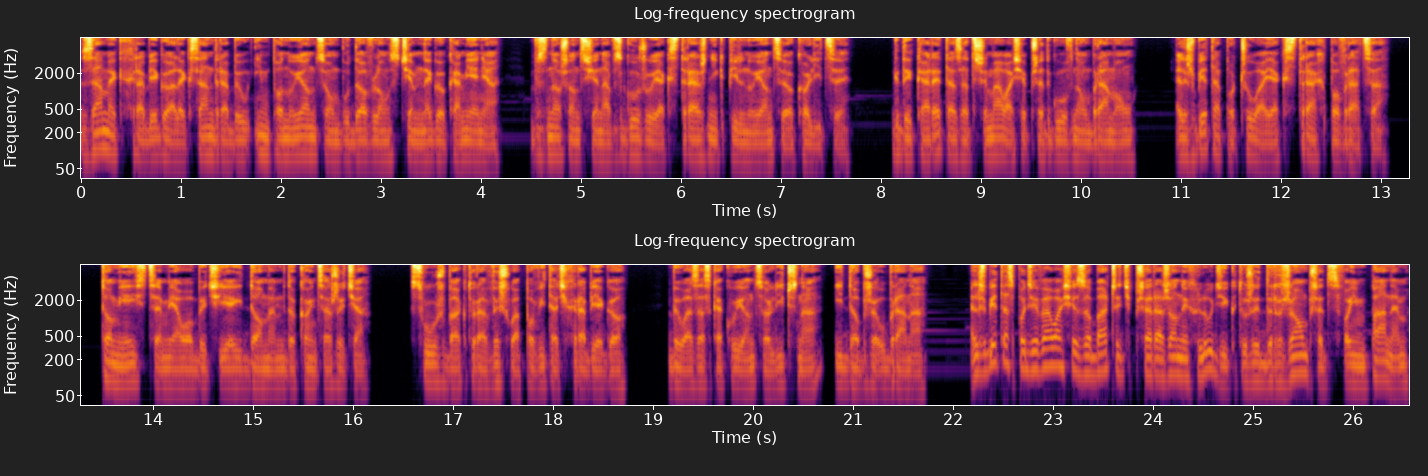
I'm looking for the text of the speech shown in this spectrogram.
Zamek hrabiego Aleksandra był imponującą budowlą z ciemnego kamienia, wznosząc się na wzgórzu jak strażnik pilnujący okolicy. Gdy kareta zatrzymała się przed główną bramą, Elżbieta poczuła, jak strach powraca. To miejsce miało być jej domem do końca życia. Służba, która wyszła powitać hrabiego, była zaskakująco liczna i dobrze ubrana. Elżbieta spodziewała się zobaczyć przerażonych ludzi, którzy drżą przed swoim panem,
